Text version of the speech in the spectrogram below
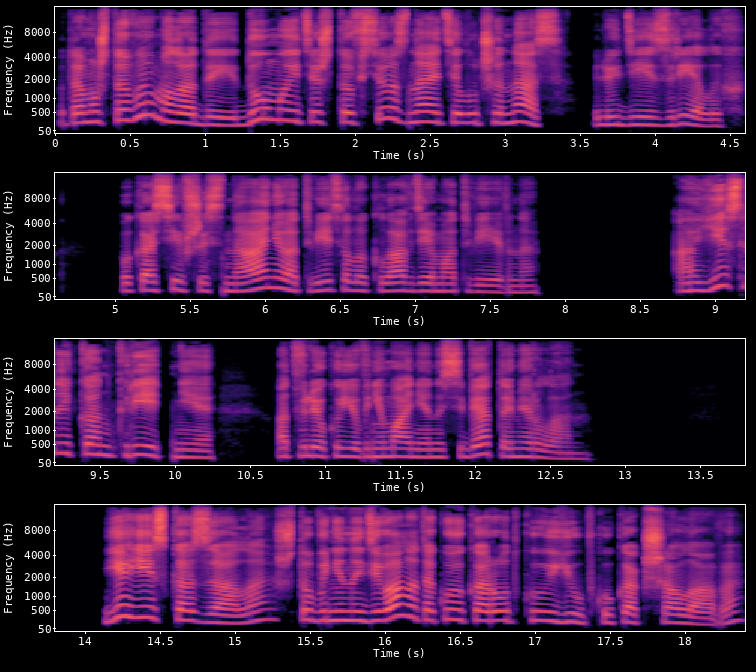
«Потому что вы, молодые, думаете, что все знаете лучше нас, людей зрелых», — покосившись на Аню, ответила Клавдия Матвеевна. А если конкретнее, отвлек ее внимание на себя Тамерлан. Я ей сказала, чтобы не надевала такую короткую юбку, как шалава.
